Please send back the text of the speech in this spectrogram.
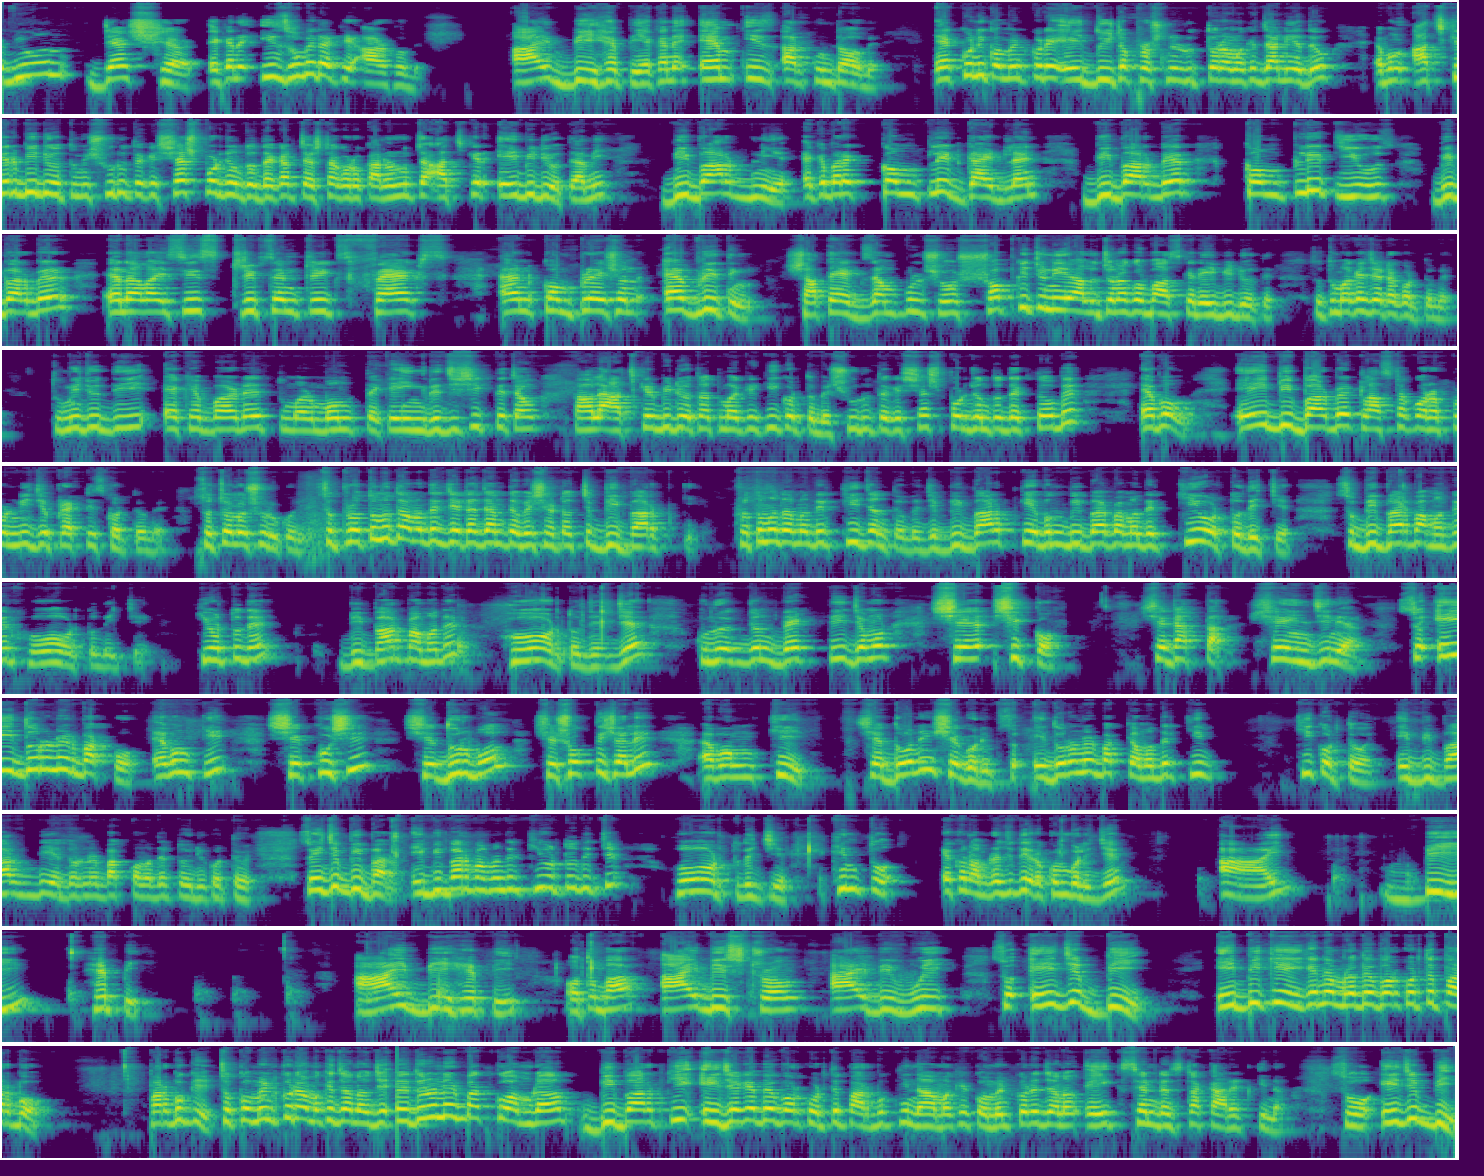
Everyone dash here এখানে is হবে নাকি আর হবে। আই বি হ্যাপি এখানে এম ইজ আর কোনটা হবে? এখনই কমেন্ট করে এই দুইটা প্রশ্নের উত্তর আমাকে জানিয়ে দেও এবং আজকের ভিডিও তুমি শুরু থেকে শেষ পর্যন্ত দেখার চেষ্টা করো। কারণ হচ্ছে আজকের এই ভিডিওতে আমি বিবার্ব নিয়ে একেবারে কমপ্লিট গাইডলাইন বিবার্বের complete use বিবার্বের analysis tips and tricks facts and compression everything সাথে এক্সাম্পল শো সব কিছু নিয়ে আলোচনা করব আজকের এই ভিডিওতে তো তোমাকে যেটা করতে হবে তুমি যদি একেবারে তোমার মন থেকে ইংরেজি শিখতে চাও, তাহলে আজকের ভিডিওটা তোমাকে কি করতে হবে? শুরু থেকে শেষ পর্যন্ত দেখতে হবে এবং এই বিবার্বের ক্লাসটা করার পর নিজে প্র্যাকটিস করতে হবে। সো চলো শুরু করি। সো প্রথমত আমাদের যেটা জানতে হবে সেটা হচ্ছে বি বিবার্ব কি? প্রথমত আমাদের কি জানতে হবে? যে বি বিবার্ব কি এবং বিবার্ব আমাদের কি অর্থ দিচ্ছে? সো বিবার্ব আমাদের হওয়া অর্থ দিচ্ছে। কি অর্থ দেয়? বিবার্ব আমাদের হওয়া অর্থ দেয়। যে কোনো একজন ব্যক্তি, যেমন সে শিক্ষক, সে ডাক্তার, সে ইঞ্জিনিয়ার সো এই ধরনের বাক্য এবং কি? সে খুশি সে দুর্বল, সে শক্তিশালী এবং কি? সে ধনী, সে গরিব। সো এই ধরনের বাক্য আমাদের কি কি করতে হয়? এই বিবার্ব দিয়ে ধরনের বাক্য আমাদের তৈরি করতে হয়। সো এই যে বিবার্ব এই বিবার্ব আমাদের কি অর্থ দিচ্ছে? হওয়া অর্থ দিচ্ছে। কিন্তু এখন আমরা যদি এরকম বলি যে I be happy I be happy অথবা I be strong I be weak so এই যে বি এই বিকে এইখানে আমরা ব্যবহার করতে পারব? পারব কি? তো কমেন্ট করে আমাকে জানাও যে, এই ধরনের বাক্য আমরা বিবার কি এই জায়গায় ব্যবহার করতে পারব কি না আমাকে কমেন্ট করে জানাও এই সেন্টেন্সটা কারেক্ট কিনা। সো এই যে বি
